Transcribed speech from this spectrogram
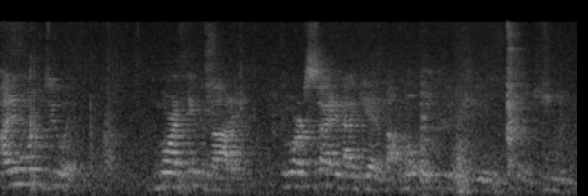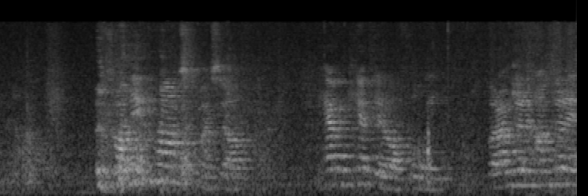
I didn't want to do it. The more I think about it, the more excited I get about what we could do for the kingdom of God. So I made a promise to myself. I haven't kept it all fully, but I'm gonna, I'm gonna,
